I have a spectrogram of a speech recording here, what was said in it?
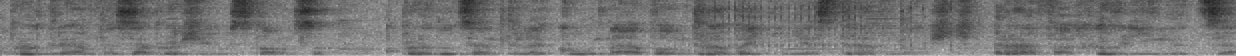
Program zaprosił sponsor. Producent leku na wątrobę i niestrawność. Rafa Cholin C.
